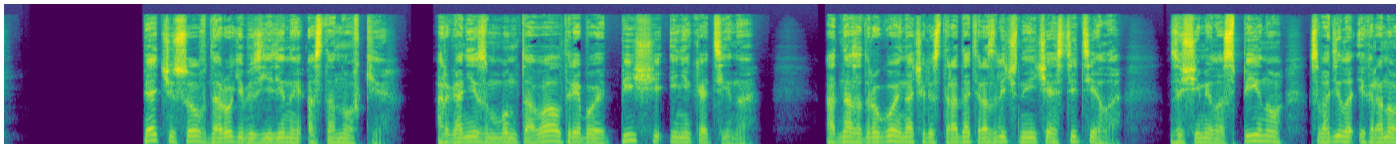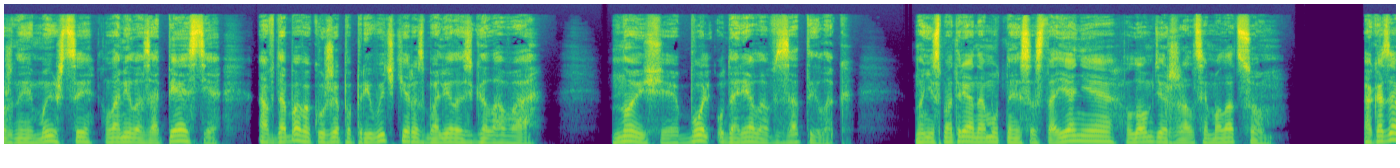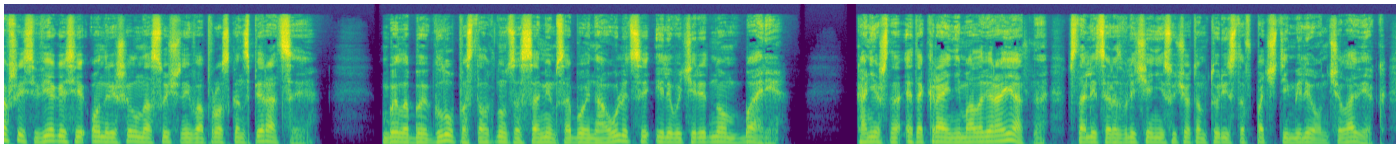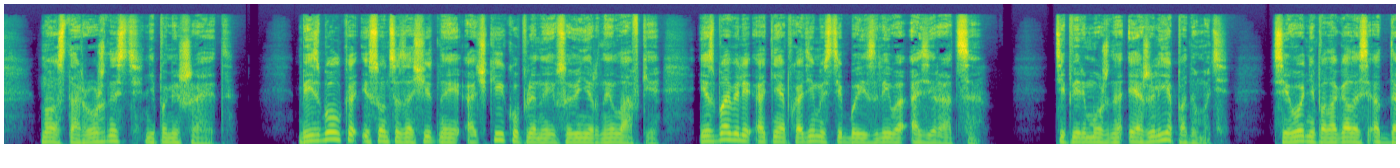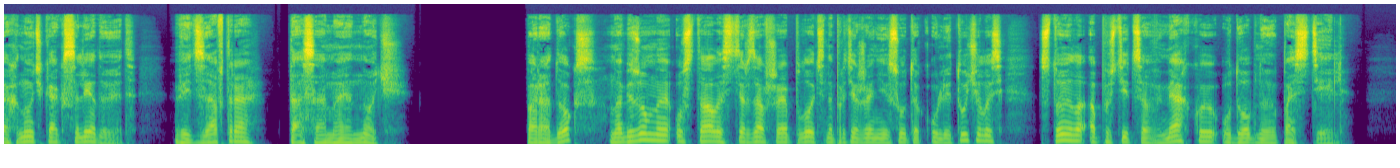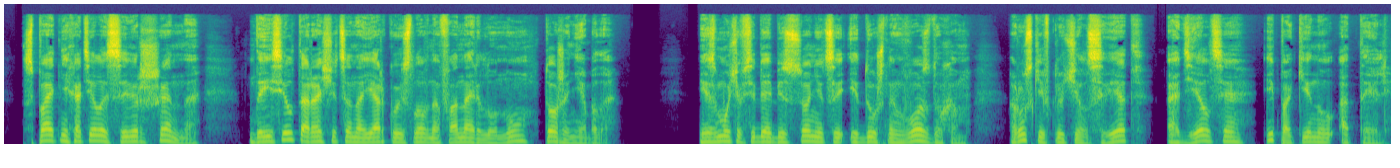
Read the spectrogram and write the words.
Пять часов дороги без единой остановки. Организм бунтовал, требуя пищи и никотина. Одна за другой начали страдать различные части тела. Защемило спину, сводило икроножные мышцы, ломило запястья, а вдобавок уже по привычке разболелась голова. Ноющая боль ударяла в затылок. Но, несмотря на мутное состояние, лом держался молодцом. Оказавшись в Вегасе, он решил насущный вопрос конспирации. Было бы глупо столкнуться с самим собой на улице или в очередном баре. Конечно, это крайне маловероятно, в столице развлечений с учетом туристов почти миллион человек, но осторожность не помешает. Бейсболка и солнцезащитные очки, купленные в сувенирной лавке, избавили от необходимости боязливо озираться. Теперь можно и о жилье подумать. Сегодня полагалось отдохнуть как следует — ведь завтра та самая ночь. Парадокс, но безумная усталость, терзавшая плоть на протяжении суток, улетучилась, стоило опуститься в мягкую, удобную постель. Спать не хотелось совершенно, да и сил таращиться на яркую, словно фонарь, луну тоже не было. Измучив себя бессонницей и душным воздухом, русский включил свет, оделся и покинул отель.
